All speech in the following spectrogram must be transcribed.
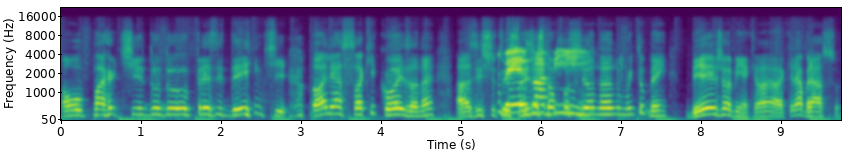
ao partido do presidente. Olha só que coisa, né? As instituições Beijo, estão Abin. funcionando muito bem. Beijo, Abin, aquela, aquele abraço.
